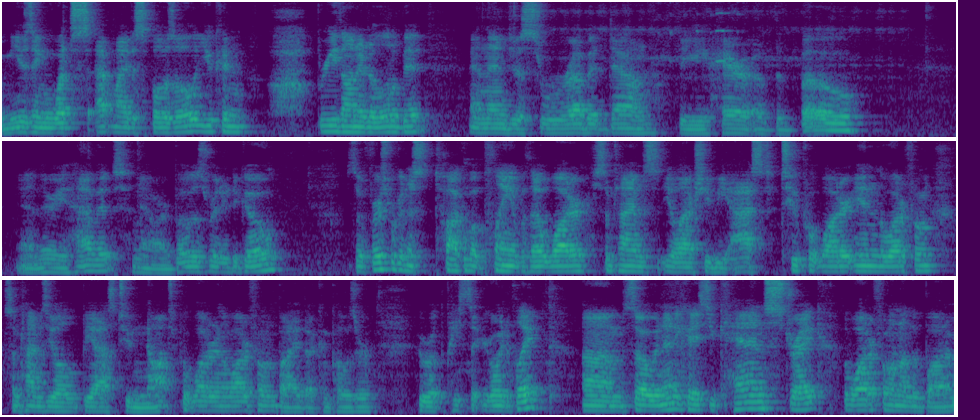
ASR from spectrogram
I'm using what's at my disposal. You can breathe on it a little bit and then just rub it down the hair of the bow. And there you have it. Now our bow is ready to go. So first we're going to talk about playing it without water. Sometimes you'll actually be asked to put water in the waterphone. Sometimes you'll be asked to not put water in the waterphone by the composer who wrote the piece that you're going to play. Um, so in any case, you can strike the waterphone on the bottom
